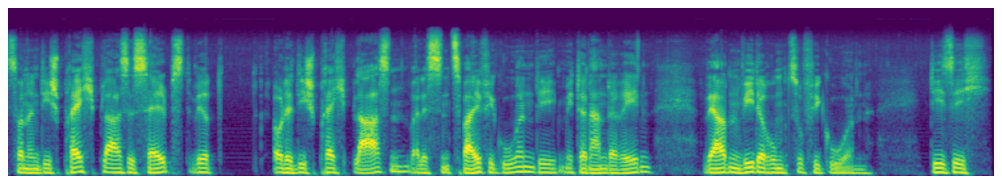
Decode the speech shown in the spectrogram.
sondern die Sprechblase selbst wird oder die Sprechblasen, weil es sind zwei Figuren, die miteinander reden, werden wiederum zu Figuren, die sich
